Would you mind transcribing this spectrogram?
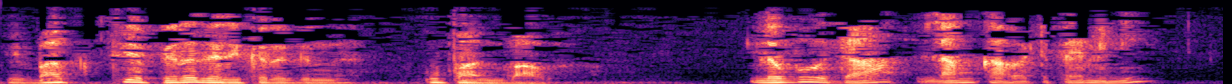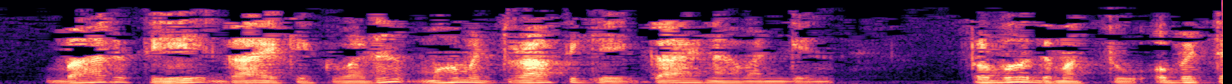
මේ භක්තිය පෙරදරි කරගෙන උපන් බව. ලොබෝදා ලංකාවට පැමිණි ಭಾರತೀಯ ගායකයෙකු වන මොහමඩ් රාෆිගේ ගායනාවන්ගෙන් ප්‍රබෝධමත් වූ ඔබට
